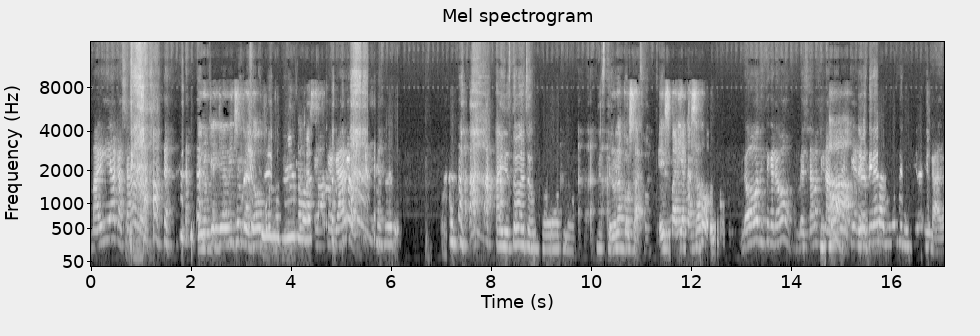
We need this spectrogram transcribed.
María Casado. Pero que te ha dicho que no. Es que claro. Ay, esto va a ser un. Pero una cosa, ¿es María Casado o no? No, dice que no. Me está vacilando. Ah, ¿Quién Pero tiene las mismas iniciales. Claro,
